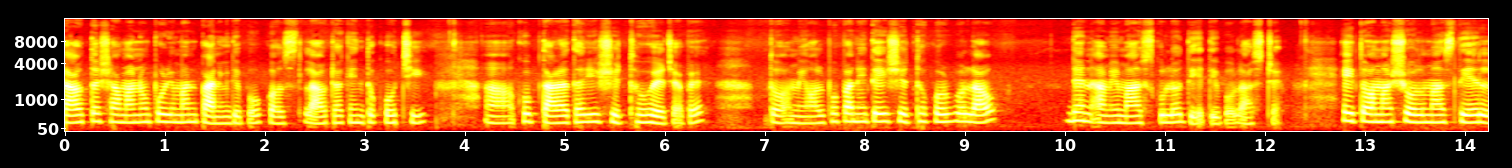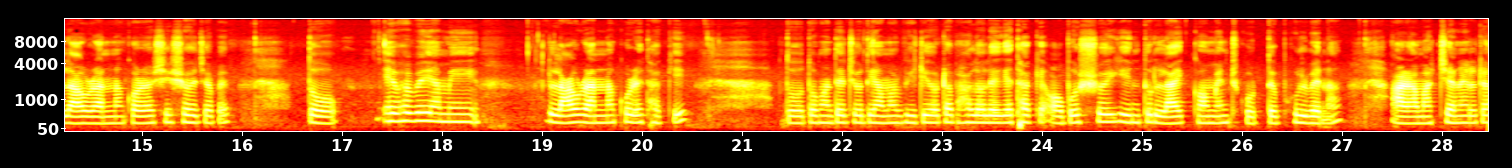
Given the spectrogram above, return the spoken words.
লাউটা সামান্য পরিমাণ পানি দেব কজ লাউটা কিন্তু কচি খুব তাড়াতাড়ি সিদ্ধ হয়ে যাবে। তো আমি অল্প পানিতেই সিদ্ধ করব লাউ, দেন আমি মাছগুলো দিয়ে দিব লাস্টে। এই তো আমার শোল মাছ দিয়ে লাউ রান্না করা শেষ হয়ে যাবে। তো এভাবেই আমি লাউ রান্না করে থাকি। তো তোমাদের যদি আমার ভিডিওটা ভালো লেগে থাকে, অবশ্যই কিন্তু লাইক কমেন্ট করতে ভুলবে না। আর আমার চ্যানেলটা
